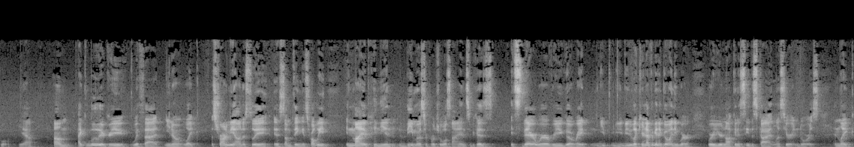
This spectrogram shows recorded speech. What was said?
Cool. Yeah. Um, I completely agree with that. You know, like astronomy honestly is something it's probably in my opinion the most approachable science because it's there wherever you go right you, you, you like you're never going to go anywhere where you're not going to see the sky unless you're indoors and like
